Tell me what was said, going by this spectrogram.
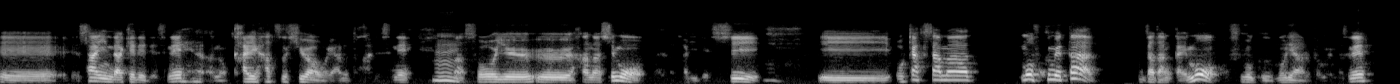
えー社員だけでですね、あの開発秘話をやるとかですね、うん。まあ、そういうう話もありですし、えーお客様も含めた座談会もすごく盛り上がると思いますね。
